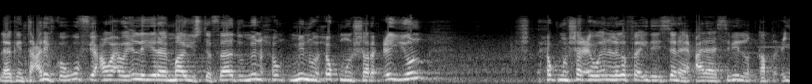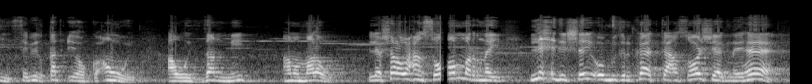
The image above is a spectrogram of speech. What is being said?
لكن تعريفك وفي عن وحوي إلا يرى ما يستفاد من منه حكم شرعي حكم شرعي وإن لغة فائدة سنة على سبيل القطعي سبيل القطعي أو أو الظن أما ملو إلا شرع وحن صومرني لحد الشيء ومدركات كان صور شيقني ها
